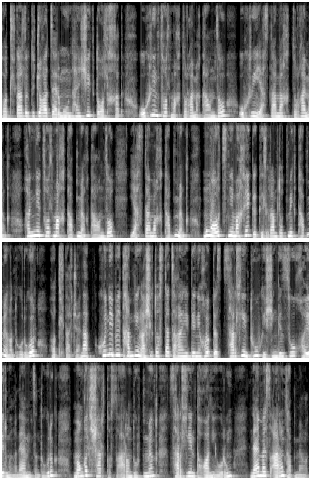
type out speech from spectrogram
худалдаалагдж байгаа зарим үн ханшийг дуулгахад үхрийн цол мах 6500, үхрийн ястаа мах 6000, хоньны цол мах 5500, ястаа мах 5000, мөн ууцны махыг килограмм тутмыг 5000 төгрөгөөр худалдаалж байна. Хүний бид хамгийн ашиг тустай цагаан эдэний хувьд сарлагын түүхий шингэн сүү 2800 төгрөг, Монгол шар тус 14000, сарлагын тогооны өрөм 8-аас 15000,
